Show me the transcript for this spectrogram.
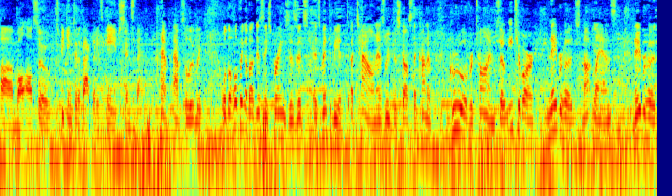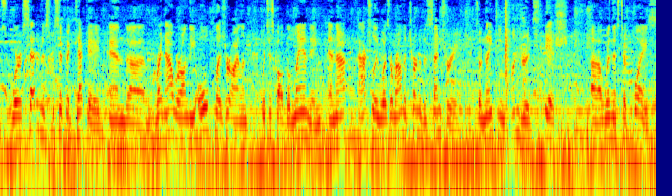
um, while also speaking to the fact that it's aged since then. Absolutely. Well, the whole thing about Disney Springs is it's it's meant to be a, a, town, as we've discussed, that kind of grew over time. So each of our neighborhoods, not lands, neighborhoods were set in a specific decade. And uh, right now we're on the old Pleasure Island, which is called the Landing, and that actually was around the turn of the century, so 1900s ish, uh, when this took place.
